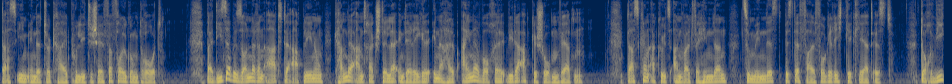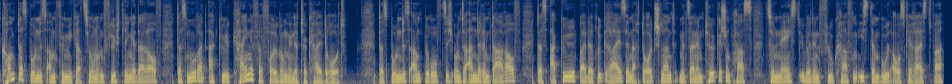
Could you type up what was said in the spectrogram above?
dass ihm in der Türkei politische Verfolgung droht. Bei dieser besonderen Art der Ablehnung kann der Antragsteller in der Regel innerhalb einer Woche wieder abgeschoben werden. Das kann Aküls Anwalt verhindern, zumindest bis der Fall vor Gericht geklärt ist. Doch wie kommt das Bundesamt für Migration und Flüchtlinge darauf, dass Murat Akgül keine Verfolgung in der Türkei droht? Das Bundesamt beruft sich unter anderem darauf, dass Akgül bei der Rückreise nach Deutschland mit seinem türkischen Pass zunächst über den Flughafen Istanbul ausgereist war,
